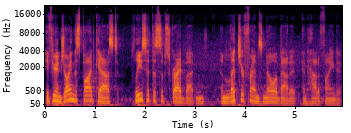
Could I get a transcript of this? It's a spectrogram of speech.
If you're enjoying this podcast, please hit the subscribe button and let your friends know about it and how to find it.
